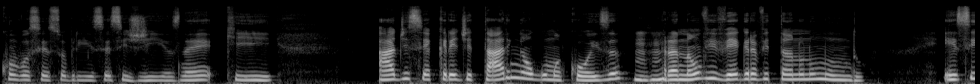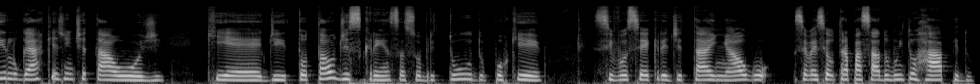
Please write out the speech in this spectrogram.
com você sobre isso esses dias, né? Que há de se acreditar em alguma coisa Uhum. para não viver gravitando no mundo. Esse lugar que a gente está hoje, que é de total descrença sobre tudo, porque se você acreditar em algo, você vai ser ultrapassado muito rápido.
